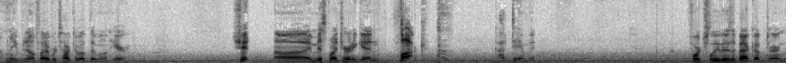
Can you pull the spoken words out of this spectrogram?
I don't even know if I ever talked about them on here. Shit, I missed my turn again. Fuck! God damn it. Fortunately, there's a backup turn.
